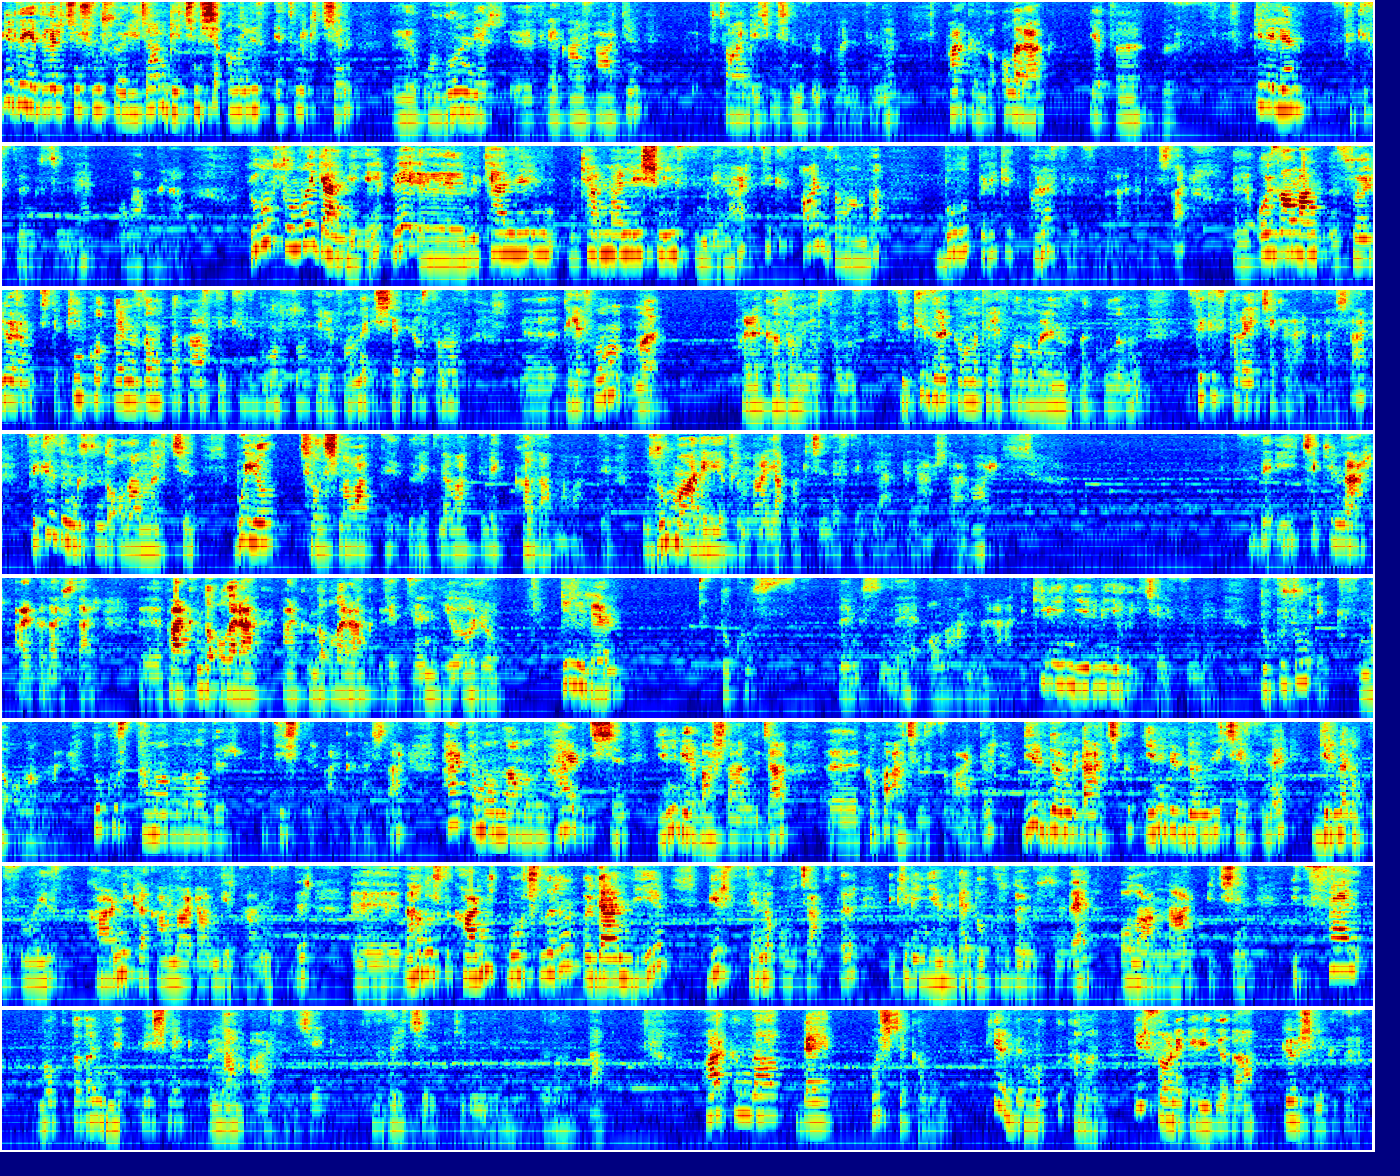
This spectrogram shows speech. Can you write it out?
Bir de yediler için şunu söyleyeceğim. Geçmişi analiz etmek için e, uygun bir e, frekans hakim. Lütfen geçmişinizin analizini farkında olarak yapınız. Gelelim 8 döngüsünde olanlara. Yolun sonuna gelmeyi ve e, mükemmel, mükemmelleşmeyi simgeler. 8 aynı zamanda bolluk, bereket, para sayısıdır arkadaşlar. Ee, o yüzden ben söylüyorum işte pin kodlarınızda mutlaka 8 bulunsun. Telefonla iş yapıyorsanız, e, telefonla para kazanıyorsanız 8 rakamlı telefon numaranızda kullanın. 8 parayı çeker arkadaşlar. 8 döngüsünde olanlar için bu yıl çalışma vakti, üretme vakti ve kazanma vakti. Uzun vadeli yatırımlar yapmak için destekleyen enerjiler var size iyi çekimler arkadaşlar. Ee, farkında olarak, farkında olarak üretin diyorum. Gelelim 9 döngüsünde olanlara. 2020 yılı içerisinde 9'un etkisinde olanlar. 9 tamamlamadır, bitiştir arkadaşlar. Her tamamlanmanın, her bitişin yeni bir başlangıca e, kapı açması vardır. Bir döngüden çıkıp yeni bir döngü içerisine girme noktasındayız karmik rakamlardan bir tanesidir. Ee, daha doğrusu karmik borçların ödendiği bir sene olacaktır. 2020'de 9 döngüsünde olanlar için içsel noktada netleşmek önem arz edecek sizler için 2020 yılında. Farkında ve hoşça kalın. Bir de mutlu kalın. Bir sonraki videoda görüşmek üzere.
